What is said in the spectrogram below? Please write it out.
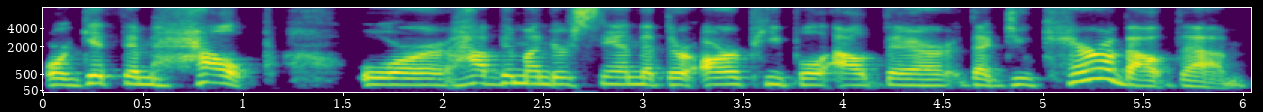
or get them help or have them understand that there are people out there that do care about them.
